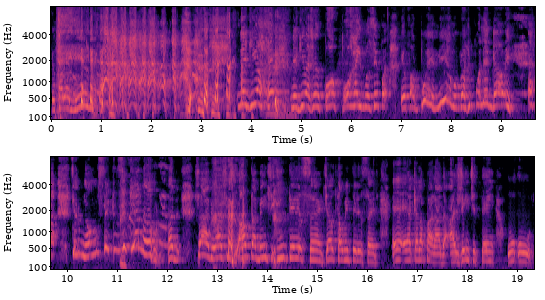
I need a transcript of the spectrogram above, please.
Eu falei, é mesmo? neguinho, neguinho achando, pô, porra, aí você. Eu falo, pô, é mesmo, brother? Pô, legal, hein? Você não, não, não sei o que você quer, não. Sabe? Eu acho isso altamente interessante, altamente interessante. É, é aquela parada, a gente tem o, o,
